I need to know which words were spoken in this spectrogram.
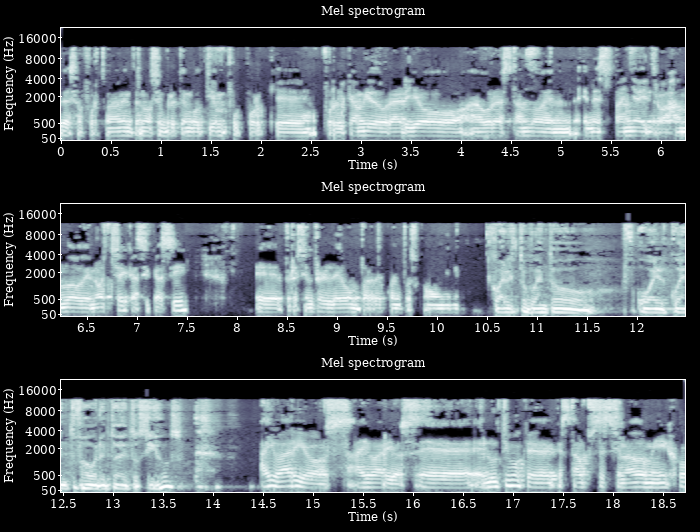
Desafortunadamente no siempre tengo tiempo porque por el cambio de horario ahora estando en, en España y trabajando de noche casi casi, eh, pero siempre leo un par de cuentos como mínimo. ¿Cuál es tu cuento o el cuento favorito de tus hijos? Hay varios, hay varios. Eh, el último que, está obsesionado mi hijo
